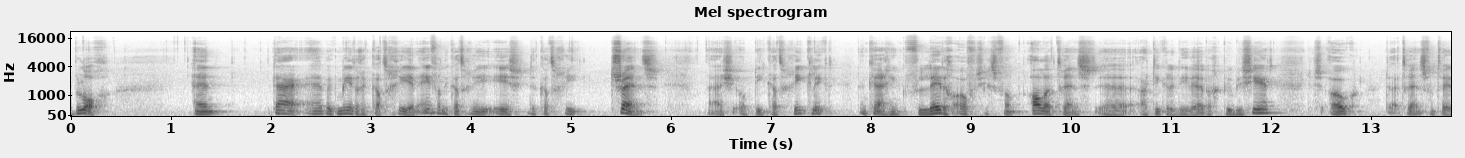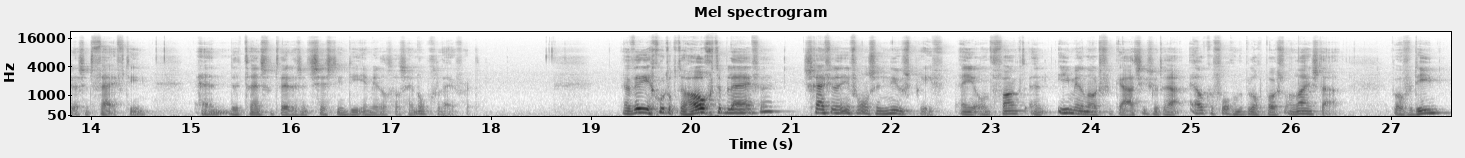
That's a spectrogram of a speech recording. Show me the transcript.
blog. En daar heb ik meerdere categorieën. En een van die categorieën is de categorie trends. Nou, als je op die categorie klikt, dan krijg je een volledig overzicht van alle trends, uh, artikelen die we hebben gepubliceerd. Dus ook de trends van 2015 en de trends van 2016 die inmiddels al zijn opgeleverd. Nou, wil je goed op de hoogte blijven? Schrijf je dan in voor onze nieuwsbrief en je ontvangt een e-mailnotificatie zodra elke volgende blogpost online staat. Bovendien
